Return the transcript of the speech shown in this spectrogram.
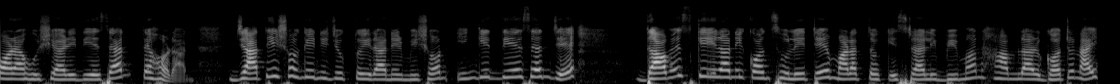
কড়া হুঁশিয়ারি দিয়েছেন তেহরান। জাতিসংঘে নিযুক্ত ইরানের মিশন ইঙ্গিত দিয়েছেন যে দামেস্কে ইরানি কনসুলেটে মারাত্মক ইসরায়েলি বিমান হামলার ঘটনায়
